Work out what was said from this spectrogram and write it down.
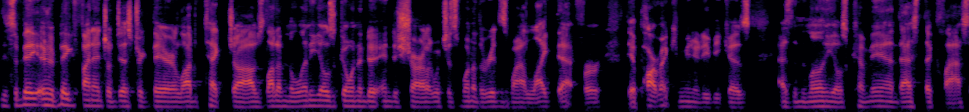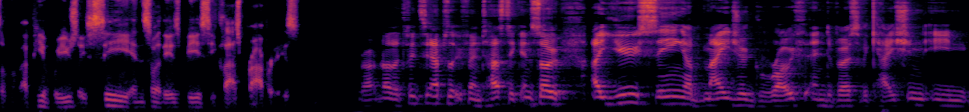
it's a big, it's a big financial district there. A lot of tech jobs. A lot of millennials going into into Charlotte, which is one of the reasons why I like that for the apartment community because as the millennials come in, that's the class of people we usually see in some of these BC class properties. Right. No, that's it's absolutely fantastic. And so, are you seeing a major growth and diversification in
